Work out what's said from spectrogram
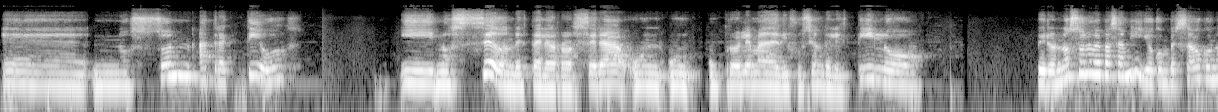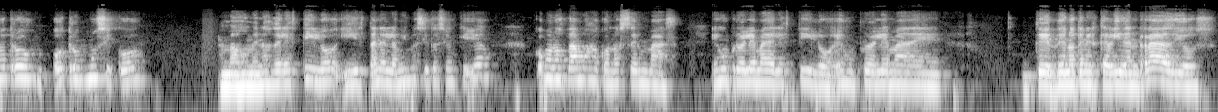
eh, no son atractivos y no sé dónde está el error. ¿Será un, problema de difusión del estilo? Pero no solo me pasa a mí, yo he conversado con otros músicos más o menos del estilo y están en la misma situación que yo. ¿Cómo nos damos a conocer más? Es un problema del estilo, es un problema de, de no tener cabida en radios,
